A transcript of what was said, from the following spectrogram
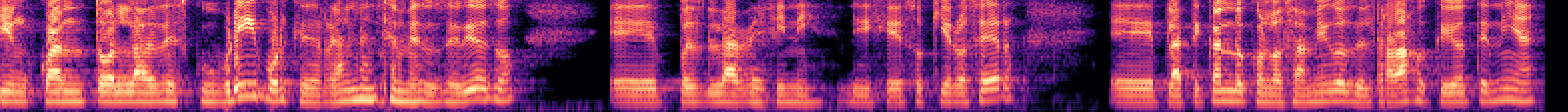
y en cuanto la descubrí, porque realmente me sucedió eso, eh, pues la definí. Dije, eso quiero ser. Eh, platicando con los amigos del trabajo que yo tenía,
